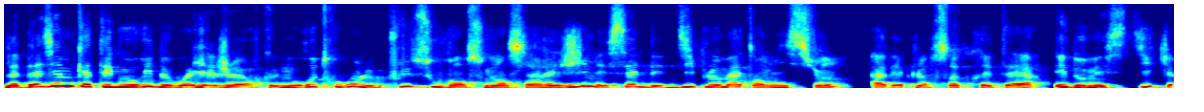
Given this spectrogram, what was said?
La deuxième catégorie de voyageurs que nous retrouvons le plus souvent sous l'Ancien Régime est celle des diplomates en mission avec leurs secrétaires et domestiques,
